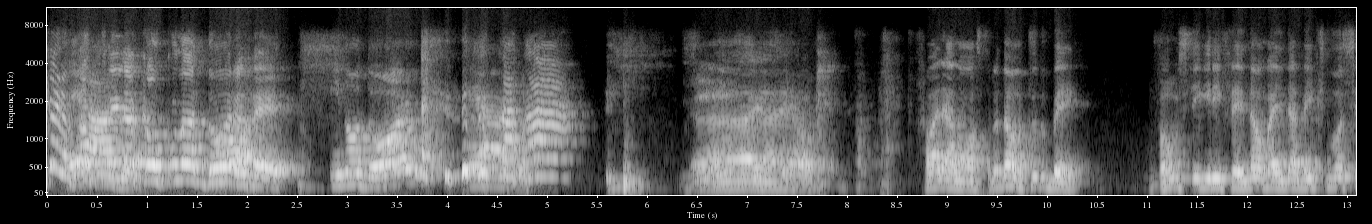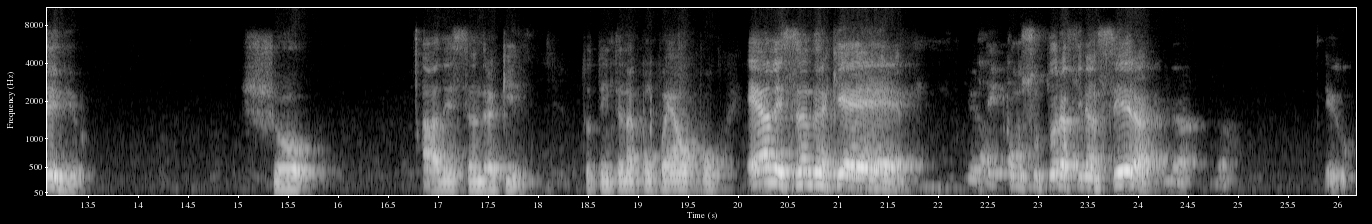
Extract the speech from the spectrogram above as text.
Cara, é tá água. na calculadora, velho. Inodoro é água. Ai, ai, ai. Falha nossa. Não, tudo bem. Vamos seguir em frente. Não, mas ainda bem que você viu. Show. A Alessandra aqui. Estou tentando acompanhar um pouco. É a Alessandra que é consultora financeira? Não, não. Eu,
